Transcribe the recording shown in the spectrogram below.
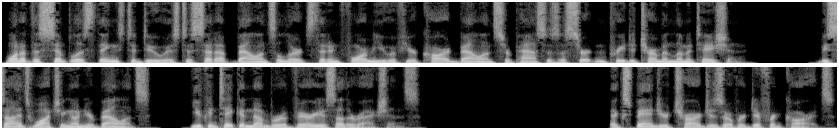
one of the simplest things to do is to set up balance alerts that inform you if your card balance surpasses a certain predetermined limitation. Besides watching on your balance, you can take a number of various other actions. Expand your charges over different cards.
